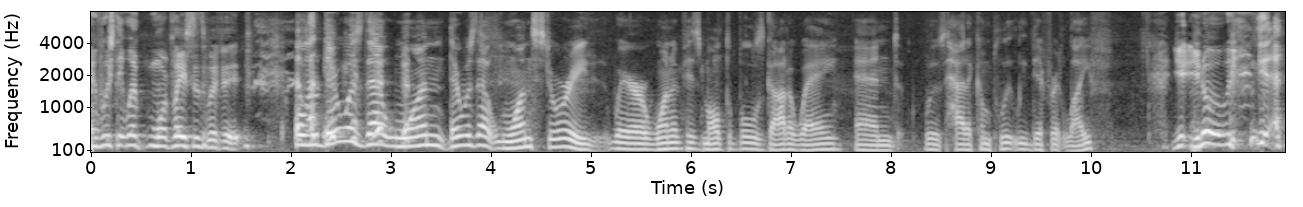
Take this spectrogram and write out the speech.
I wish they went more places with it. Oh, well, there was that one. There was that one story where one of his multiples got away and was had a completely different life. You, you know, yeah,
